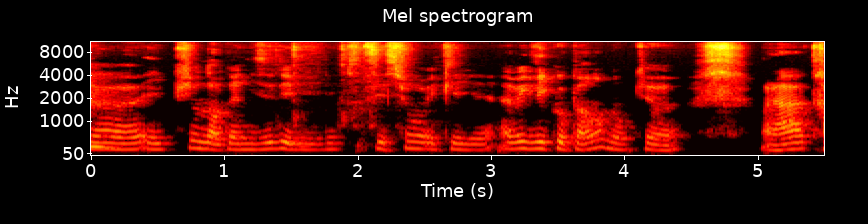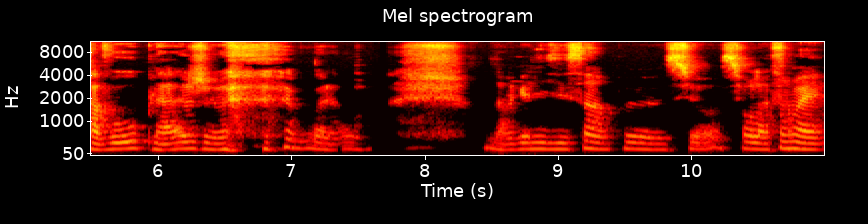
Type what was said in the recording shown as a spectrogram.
euh, et puis on organisait des, des, petites sessions avec les, avec les copains. Donc euh, voilà, travaux, plage, voilà. On a organisé ça un peu sur, sur la fin. Ouais.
